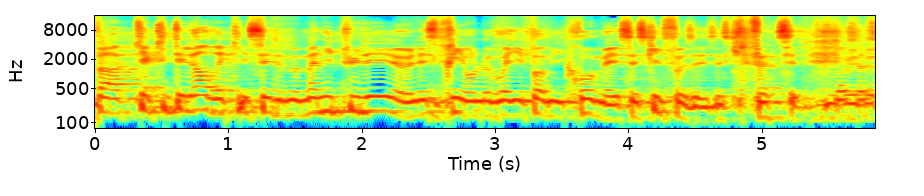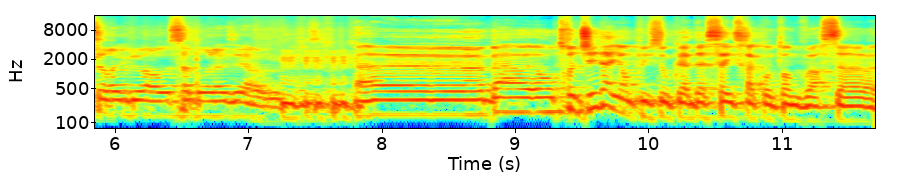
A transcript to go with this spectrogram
par- qui a quitté l'ordre et qui essaie de me manipuler euh, l'esprit. On ne le voyait pas au micro, mais c'est ce qu'il faisait, c'est ce qu'il faisait. Ça se réglera au sabre laser. je pense. Euh, bah, entre Jedi en plus, donc Adassa il sera content de voir ça. euh.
